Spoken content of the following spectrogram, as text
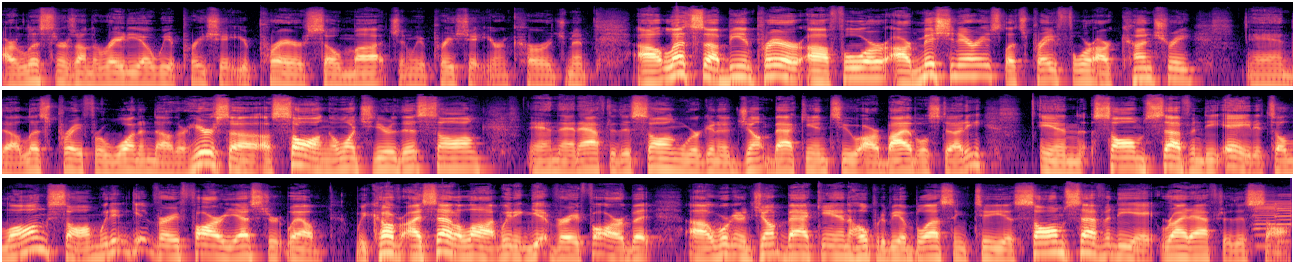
our listeners on the radio, we appreciate your prayers so much, and we appreciate your encouragement. Uh, let's uh, be in prayer uh, for our missionaries. Let's pray for our country. And let's pray for one another. Here's a, a song. I want you to hear this song. And then after this song, we're going to jump back into our Bible study in Psalm 78. It's a long psalm. We didn't get very far yesterday. Well, we cover. I said a lot. We didn't get very far, but uh, we're going to jump back in. I hope it'll be a blessing to you. Psalm 78, right after this song.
